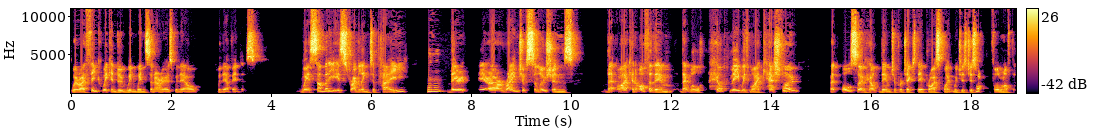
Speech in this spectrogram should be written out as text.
where I think we can do win-win scenarios with our with our vendors. Where somebody is struggling to pay, mm-hmm. there there are a range of solutions that I can offer them that will help me with my cash flow, but also help them to protect their price point, which has just yeah. fallen off the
